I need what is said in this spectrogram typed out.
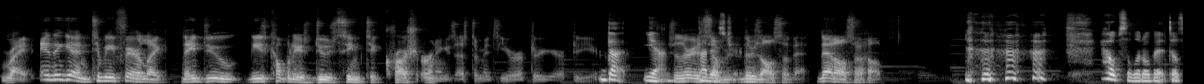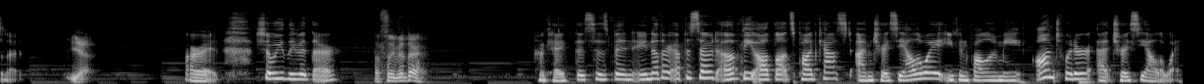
Right. And again, to be fair, like they do, these companies do seem to crush earnings estimates year after year after year. That, yeah. So there is some, is there's also that. That also helps. helps a little bit, doesn't it? Yeah. All right. Shall we leave it there? Let's leave it there. Okay, this has been another episode of the Odd Lots podcast. I'm Tracy Alloway. You can follow me on Twitter at Tracy Alloway.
